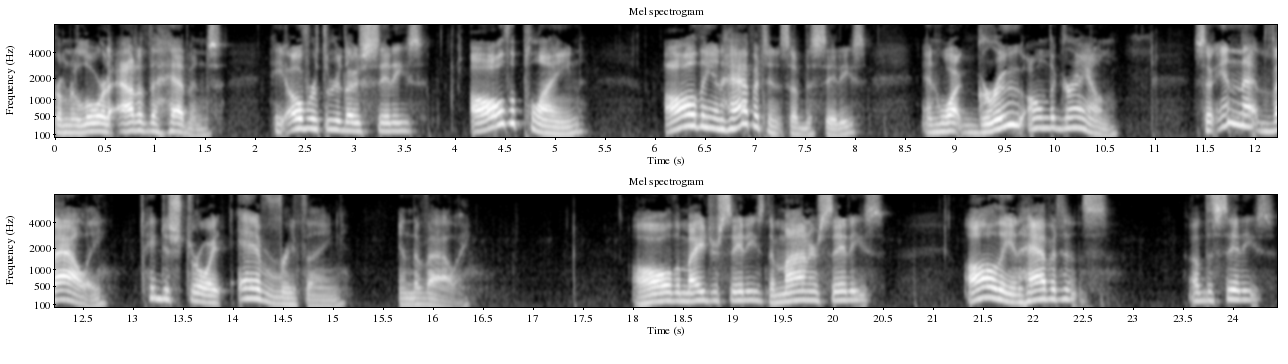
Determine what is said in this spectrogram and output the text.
from the Lord out of the heavens. He overthrew those cities, all the plain, all the inhabitants of the cities, and what grew on the ground. So in that valley, he destroyed everything in the valley. All the major cities, the minor cities, all the inhabitants of the cities.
